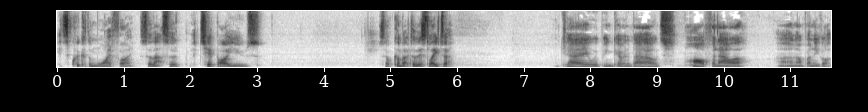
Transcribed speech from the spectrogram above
it's quicker than Wi-Fi. So that's a, a tip I use. So I'll come back to this later. Okay, we've been going about half an hour and I've only got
